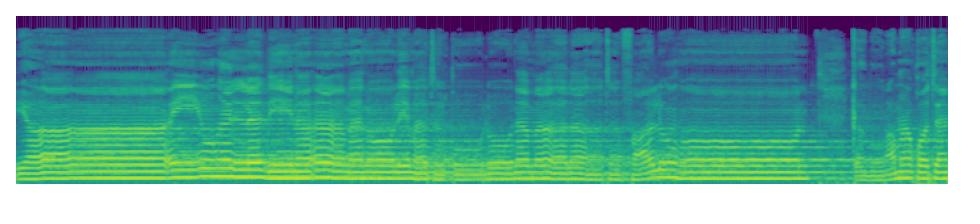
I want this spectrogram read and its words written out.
يا أيها الذين آمنوا لم تقولون ما لا تفعلون؟ كبر مقتا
